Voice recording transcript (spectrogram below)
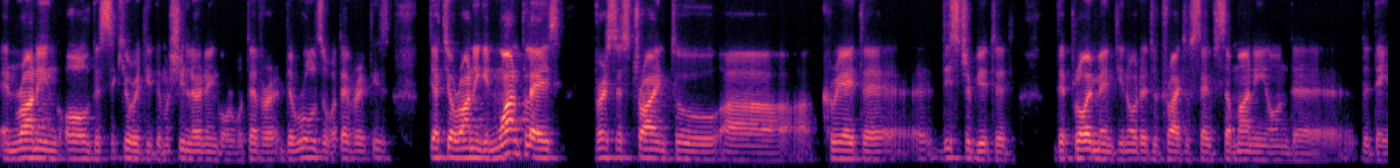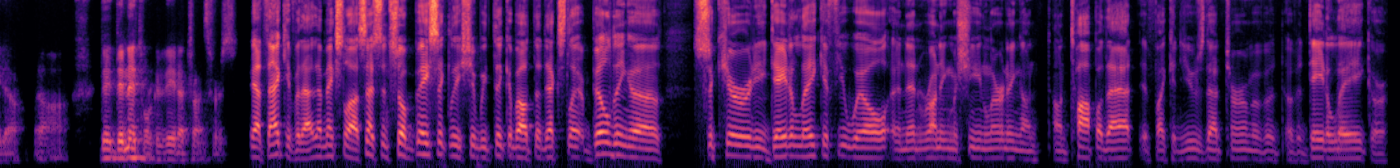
and running all the security, the machine learning or whatever, the rules or whatever it is that you're running in one place versus trying to uh, create a, distributed deployment in order to try to save some money on the, the data, uh, the, the network, the data transfers. Yeah, thank you for that. That makes a lot of sense. And so basically, should we think about the next layer, building a security data lake, if you will, and then running machine learning on, on top of that, if I could use that term of a, of a data lake or,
